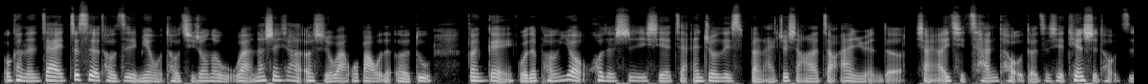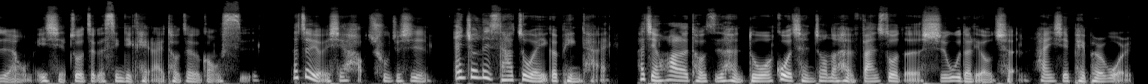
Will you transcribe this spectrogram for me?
我可能在这次的投资里面，我投其中的五万，那剩下的二十万，我把我的额度分分给我的朋友，或者是一些在 AngelList 本来就想要找案源的、想要一起参投的这些天使投资人，我们一起做这个 Syndicate 来投这个公司。那这有一些好处，就是 AngelList 它作为一个平台。它简化了投资很多过程中的很繁琐的实务的流程和一些 paperwork，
